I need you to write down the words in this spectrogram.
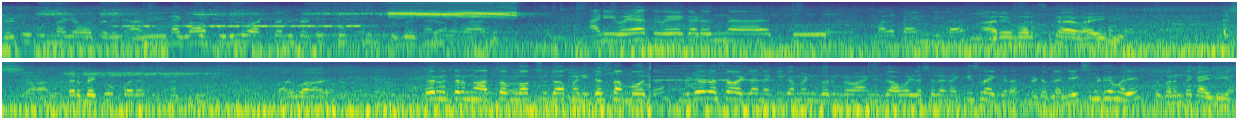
भेटू पुन्हा केव्हा तरी. आणि तुला पुढील वाटचालीसाठी खूप खूप शुभेच्छा. धन्यवाद. आणि वेळात वेळ काढून तू मला टाईम दिला अरे बस काय भाई. तर भेटू परत नक्की. बाय बाय तर मित्रांनो आजचा ब्लॉग सुद्धा आपण इथंच थांबवतो व्हिडिओ कसा वाटला नक्की कमेंट करून करा आणि जर आवडला असेल नक्कीच लाईक करा. भेटू आपल्या नेक्स्ट व्हिडिओमध्ये तोपर्यंत काळजी घ्या.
